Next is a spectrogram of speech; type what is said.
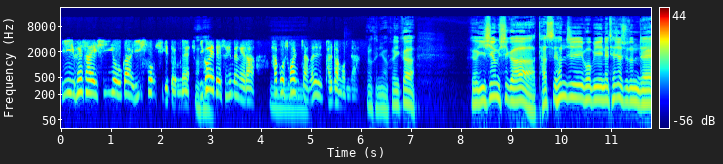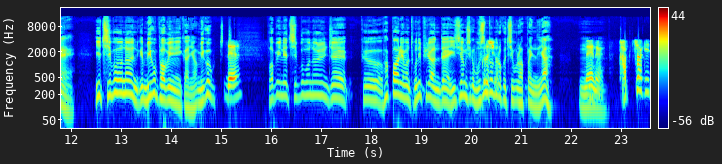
이 회사의 CEO가 이시영 씨이기 때문에 아하. 이거에 대해서 해명해라 하고 음. 소환장을 발부한 겁니다. 그렇군요. 그러니까 그 이시영 씨가 다스 현지 법인의 태자 주도인데 이 지분은 그 미국 법인이니까요. 미국 네. 법인의 지분을 이제 그 확보하려면 돈이 필요한데 이시영 씨가 무슨 그렇죠. 돈으로 그 지분을 확보했느냐? 음. 네네. 갑자기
